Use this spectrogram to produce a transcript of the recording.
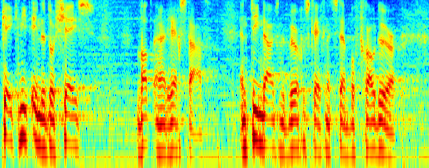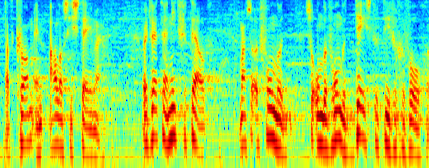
keek niet in de dossiers wat een rechtsstaat. En tienduizenden burgers kregen het stempel fraudeur. Dat kwam in alle systemen. Het werd hen niet verteld, maar ze, vonden, ze ondervonden destructieve gevolgen.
